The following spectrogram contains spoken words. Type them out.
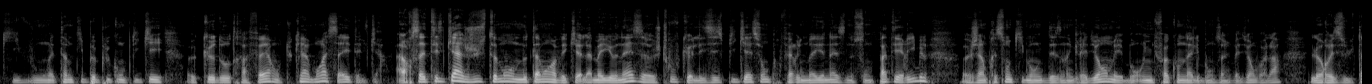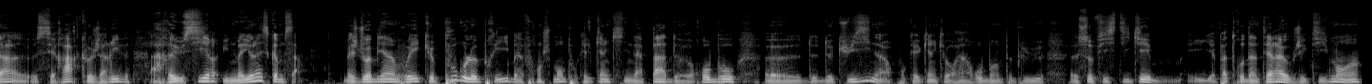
qui vont être un petit peu plus compliquées que d'autres à faire, en tout cas moi ça a été le cas. Alors ça a été le cas justement, notamment avec la mayonnaise, je trouve que les explications pour faire une mayonnaise ne sont pas terribles. J'ai l'impression qu'il manque des ingrédients, mais bon, une fois qu'on a les bons ingrédients, voilà, le résultat, c'est rare que j'arrive à réussir une mayonnaise comme ça. Mais je dois bien avouer que pour le prix, bah franchement, pour quelqu'un qui n'a pas de robot euh, de, cuisine, alors pour quelqu'un qui aurait un robot un peu plus euh, sophistiqué, il n'y a pas trop d'intérêt objectivement, hein,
